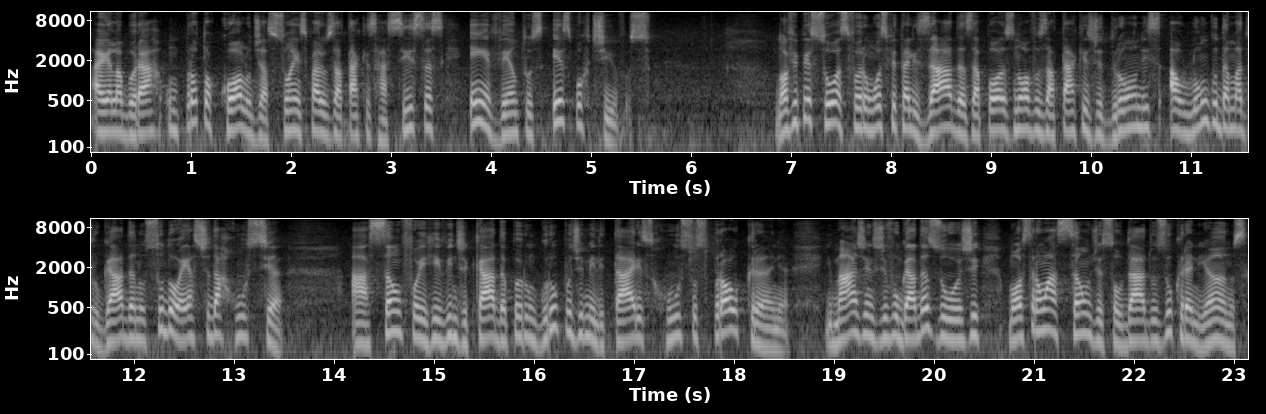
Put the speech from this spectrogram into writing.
a elaborar um protocolo de ações para os ataques racistas em eventos esportivos. Nove pessoas foram hospitalizadas após novos ataques de drones ao longo da madrugada no sudoeste da Rússia. A ação foi reivindicada por um grupo de militares russos pró-Ucrânia. Imagens divulgadas hoje mostram a ação de soldados ucranianos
